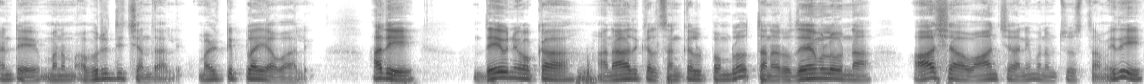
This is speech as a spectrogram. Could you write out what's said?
అంటే మనం అభివృద్ధి చెందాలి మల్టిప్లై అవ్వాలి. అది దేవుని యొక్క అనాదికల సంకల్పంలో తన హృదయంలో ఉన్న ఆశ వాంఛ అని మనం చూస్తాం. ఇది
